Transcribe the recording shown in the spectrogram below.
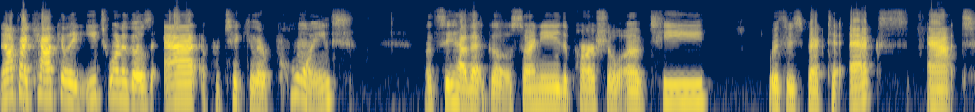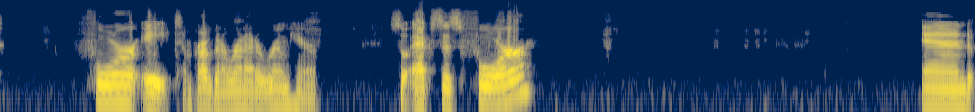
Now if I calculate each one of those at a particular point, let's see how that goes. So I need the partial of t with respect to x at 4, 8. I'm probably going to run out of room here. So x is 4. And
